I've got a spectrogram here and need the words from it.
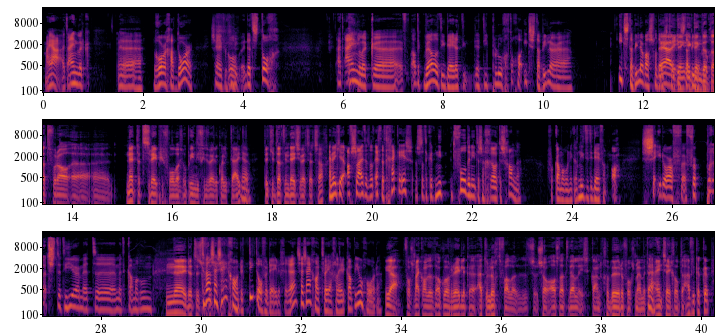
Maar ja, uiteindelijk... eh Roor gaat door, schreef ik op. dat is toch... Uiteindelijk had ik wel het idee dat die, dat die ploeg toch wel iets stabieler... iets stabieler was van deze ja, twee ik denk, ik denk dat dat vooral net dat streepje vol was op individuele kwaliteiten. Ja. Dat je dat in deze wedstrijd zag. En weet je, afsluitend wat echt het gekke is, is dat ik het niet... Het voelde niet als een grote schande voor Cameroen. Ik had niet het idee van, oh, Seedorf eh, verprutst het hier met, eh met Cameroen. Nee, dat is... Terwijl zij zijn gewoon de titelverdediger, hè? Zij zijn gewoon twee jaar geleden kampioen geworden. Ja, volgens mij kwam dat ook wel redelijk eh, uit de lucht vallen. Zo- Zoals dat wel eens kan gebeuren, volgens mij, met de Ja. eindzege op de Afrika Cup.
